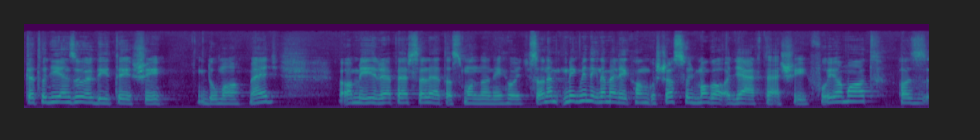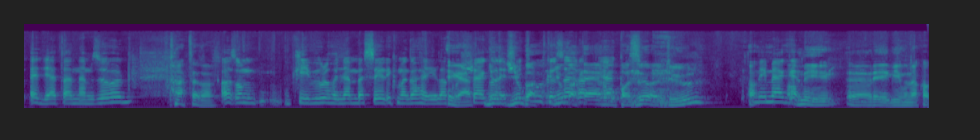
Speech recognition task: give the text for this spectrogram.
Tehát, hogy ilyen zöldítési duma megy, amire persze lehet azt mondani, hogy szóval nem, még mindig nem elég hangos az, hogy maga a gyártási folyamat az egyáltalán nem zöld. Hát ez az. Azon kívül, hogy nem beszélik meg a helyi lakossággal. Igen, és Nyugat, Nyugat-Európa zöldül, a, mi meg a mi régiónak a,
